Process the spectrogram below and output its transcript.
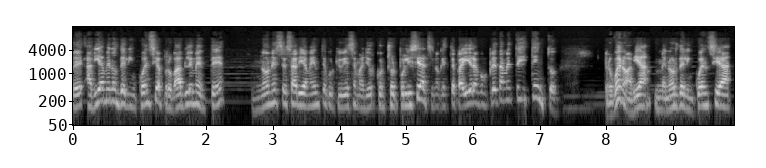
eh, había menos delincuencia probablemente, no necesariamente porque hubiese mayor control policial, sino que este país era completamente distinto. Pero bueno, había menor delincuencia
